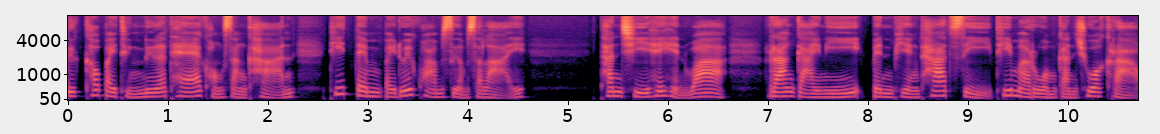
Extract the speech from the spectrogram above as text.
ลึกเข้าไปถึงเนื้อแท้ของสังขารที่เต็มไปด้วยความเสื่อมสลาย ท่านชี้ให้เห็นว่า ร่างกายนี้เป็นเพียงธาตุสี่ที่มารวมกันชั่วคราว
